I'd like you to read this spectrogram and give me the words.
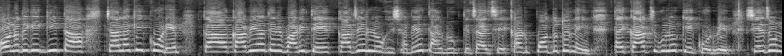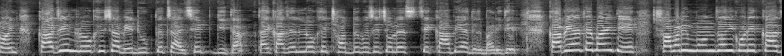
অন্যদিকে গীতা চালাকি করে কাবিয়াদের বাড়িতে কাজের লোক হিসাবে তা ঢুকতে চাইছে। কারণ পদ তো নেই, তাই কাজগুলো কে করবে? সেজন্যই কাজের লোক হিসাবে ঢুকতে চাইছে গীতা। তাই কাজের লোকের ছদ্মবেশে চলে এসেছে কাবিয়াদের বাড়িতে। কাবিয়াদের বাড়িতে সবারই মন জয় করে কাজ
